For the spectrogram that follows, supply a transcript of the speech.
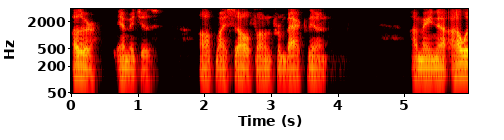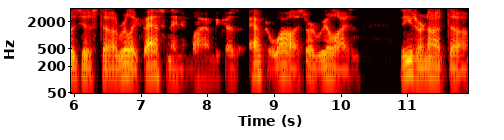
other images off my cell phone from back then. I mean, uh, I was just uh, really fascinated by them because after a while I started realizing these are not, uh,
